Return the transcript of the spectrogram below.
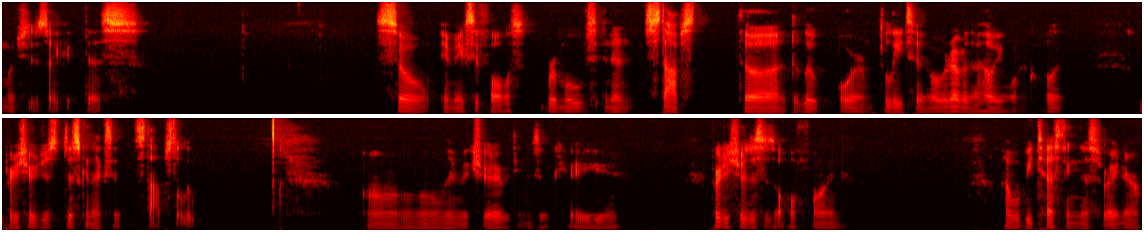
which is like this so it makes it false removes and then stops the the loop or deletes it or whatever the hell you want to call it. I'm pretty sure it just disconnects it, stops the loop. Um, let me make sure everything's okay here. Pretty sure this is all fine. I will be testing this right now.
